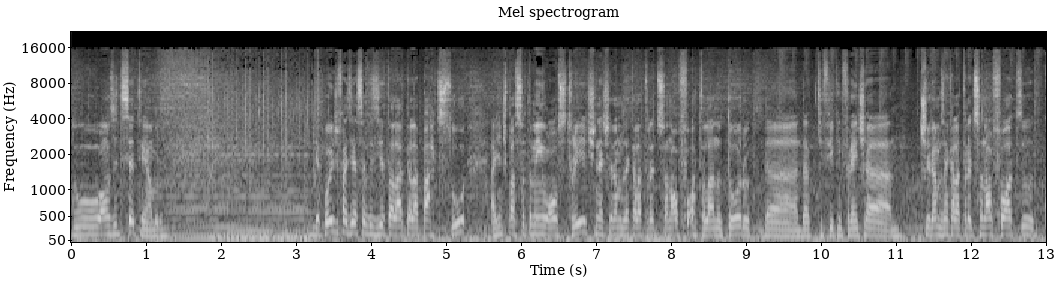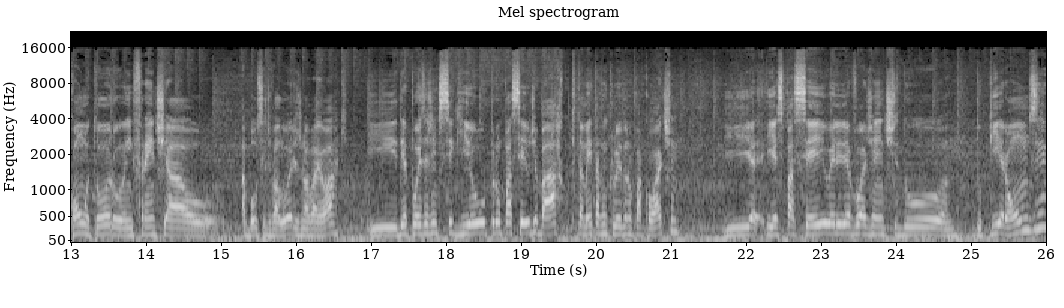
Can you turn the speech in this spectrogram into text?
do 11 de setembro. Depois de fazer essa visita lá pela parte sul, a gente passou também Wall Street, né? Tiramos aquela tradicional foto lá no touro da, da que fica em frente a. Tiramos aquela tradicional foto com o touro em frente ao a Bolsa de Valores de Nova York. E depois a gente seguiu para um passeio de barco que também estava incluído no pacote. E, e, esse passeio ele levou a gente do, do Pier 11,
